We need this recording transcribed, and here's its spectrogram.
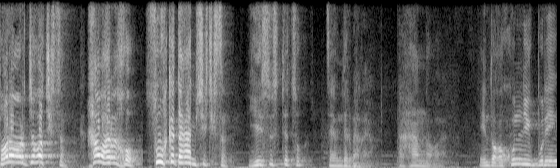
бороо орж байгаа ч гэсэн, хав харанх уу, сүүх гээд байгаа юм шиг ч гэсэн Есүстэй цуг завин дээр байгаа юу? Та хаана байгаа? Энд байгаа хүн нэг бүрийн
